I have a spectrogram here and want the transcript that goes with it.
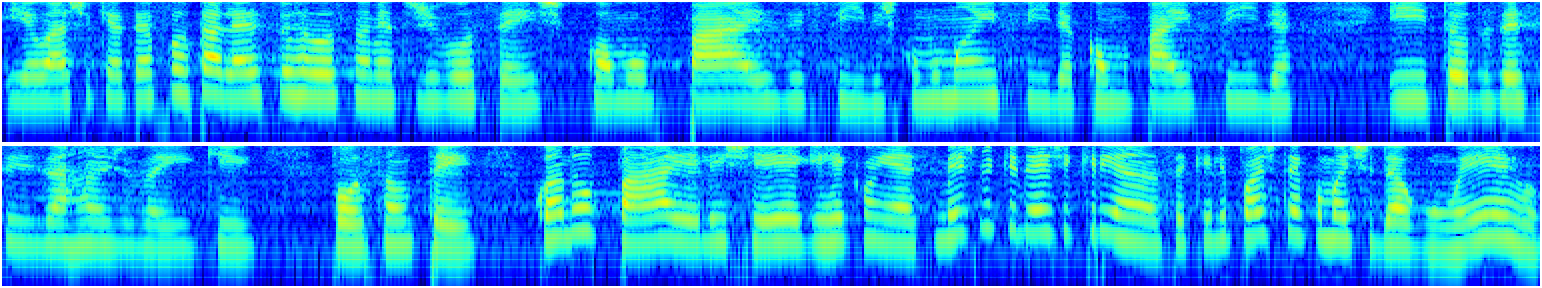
e eu acho que até fortalece o relacionamento de vocês como pais e filhos, como mãe e filha, como pai e filha e todos esses arranjos aí que possam ter. Quando o pai ele chega e reconhece, mesmo que desde criança, que ele pode ter cometido algum erro,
